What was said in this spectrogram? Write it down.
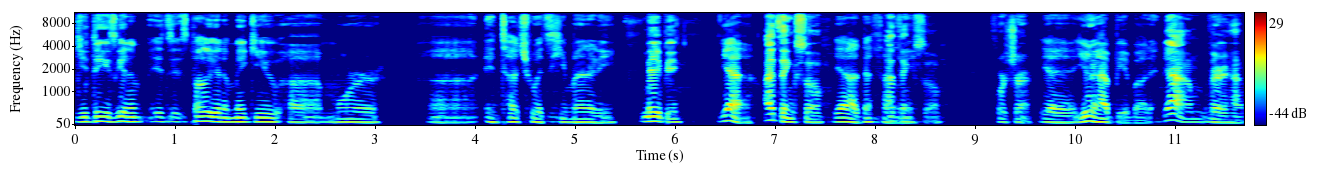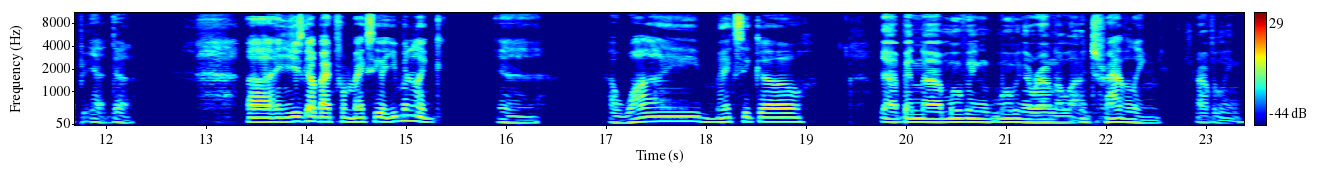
You think it's gonna? It's, it's probably gonna make you uh more uh in touch with humanity. maybe. Yeah. I think so. Yeah. Definitely. I think so, for sure. Yeah, you're happy about it. Yeah, I'm very happy. Yeah. Duh. Uh, and you just got back from Mexico. You've been like, uh, Hawaii, Mexico. Yeah, I've been uh, moving, moving around a lot, Been traveling. traveling,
